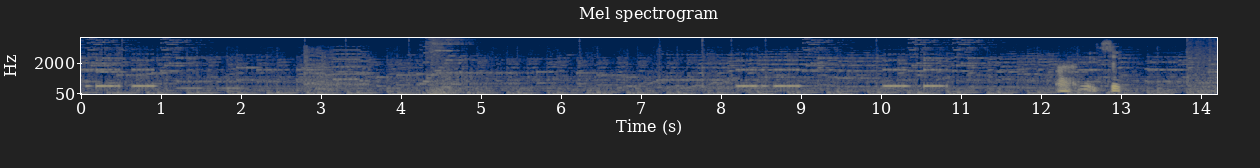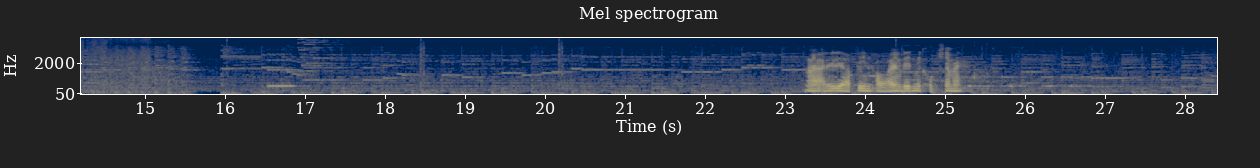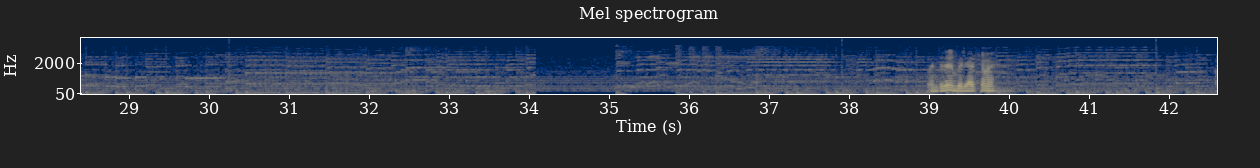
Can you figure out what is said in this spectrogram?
อ่านี่เดี๋ยวปีนหอยังเล่นไม่ครบใช่ไหมมันจะเล่นไปแล้วใช่ไหม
